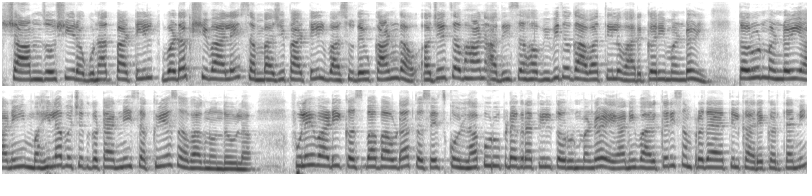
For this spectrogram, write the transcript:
श्याम जोशी रघुनाथ पाटील वडक शिवाले संभाजी पाटील वासुदेव काणगाव अजय चव्हाण आदीसह विविध गावातील वारकरी मंडळी तरुण मंडळी आणि महिला बचत गटांनी सक्रिय सहभाग नोंदवला. फुलेवाडी कसबा बावडा तसेच कोल्हापूर उपनगरातील तरुण मंडळे आणि वारकरी संप्रदायातील कार्यकर्त्यांनी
